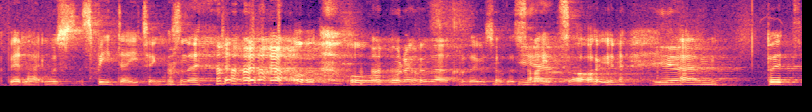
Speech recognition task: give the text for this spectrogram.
a bit like it was speed dating, wasn't it? or, or, whatever that those other sites yeah. are, you know. Yeah. Um, but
